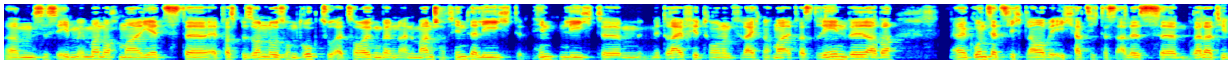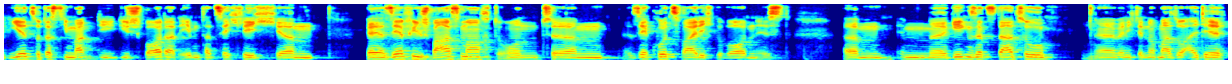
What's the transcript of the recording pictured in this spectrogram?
Ähm, es ist eben immer noch mal jetzt äh, etwas Besonderes, um Druck zu erzeugen, wenn eine Mannschaft hinterliegt, hinten liegt ähm, mit drei, vier Toren und vielleicht noch mal etwas drehen will. Aber äh, grundsätzlich glaube ich, hat sich das alles äh, relativiert, sodass die, die, die Sportart eben tatsächlich ähm, ja, sehr viel Spaß macht und ähm, sehr kurzweilig geworden ist. Ähm, Im äh, Gegensatz dazu, äh, wenn ich dann nochmal so alte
